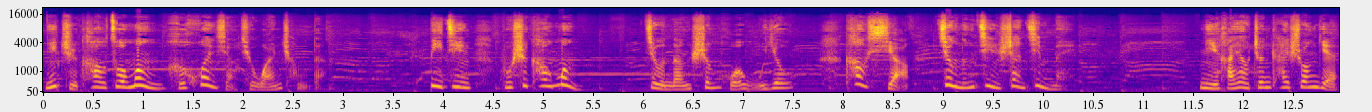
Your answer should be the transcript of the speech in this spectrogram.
你只靠做梦和幻想去完成的。毕竟不是靠梦就能生活无忧，靠想就能尽善尽美。你还要睁开双眼，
